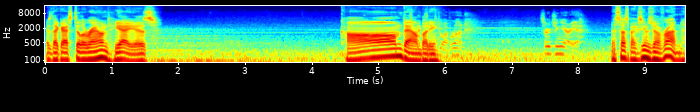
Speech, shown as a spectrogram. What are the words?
Is that guy still around? Yeah, he is. Calm down, buddy. Seems to have run. Searching area. The suspect seems to have run.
